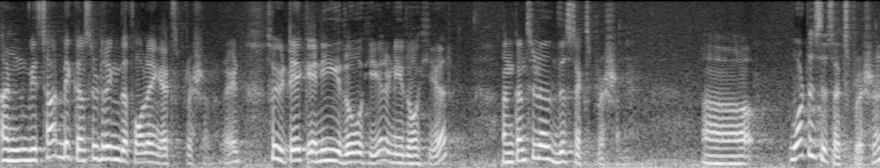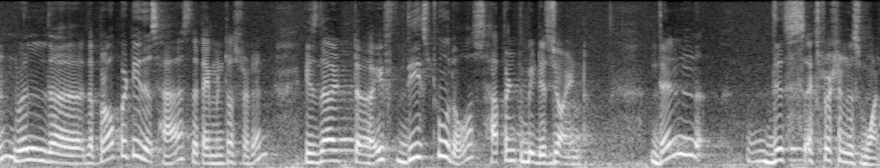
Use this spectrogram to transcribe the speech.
and we start by considering the following expression, right? So you take any row here, any row here, and consider this expression. What is this expression? Well, the, the property this has that I'm interested in is that uh, if these two rows happen to be disjoint, then this expression is 1.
